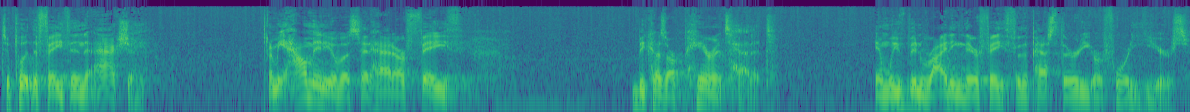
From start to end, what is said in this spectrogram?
to put the faith into action. I mean, how many of us had had our faith because our parents had it? And we've been riding their faith for the past 30 or 40 years.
